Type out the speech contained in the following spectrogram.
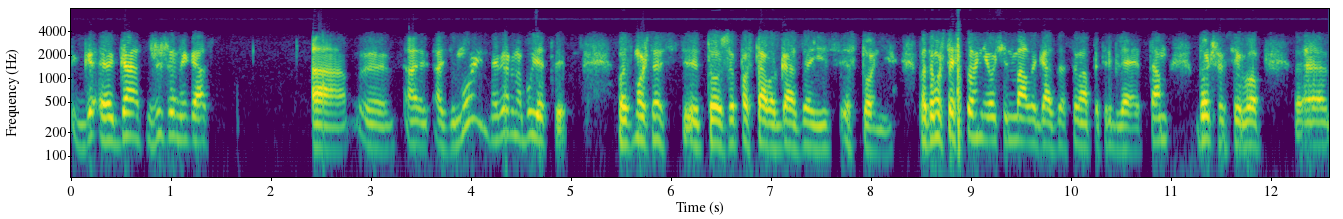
газ, сжиженный газ а, э, а, а зимой, наверное, будет возможность э, тоже поставок газа из Эстонии. Потому что Эстония очень мало газа сама потребляет. Там больше всего э,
